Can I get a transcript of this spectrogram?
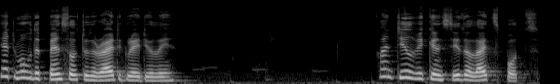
and move the pencil to the right gradually until we can see the light spots.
